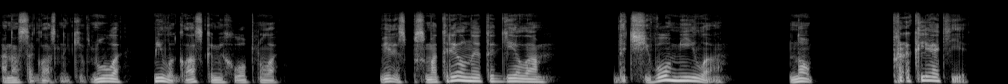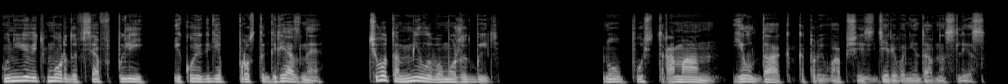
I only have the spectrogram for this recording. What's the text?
Она согласно кивнула, мило глазками хлопнула. Велес посмотрел на это дело. Да чего мило! Но проклятие! У нее ведь морда вся в пыли и кое-где просто грязная. Чего там милого может быть? Ну, пусть Роман, Елдак, который вообще с дерева недавно слез.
